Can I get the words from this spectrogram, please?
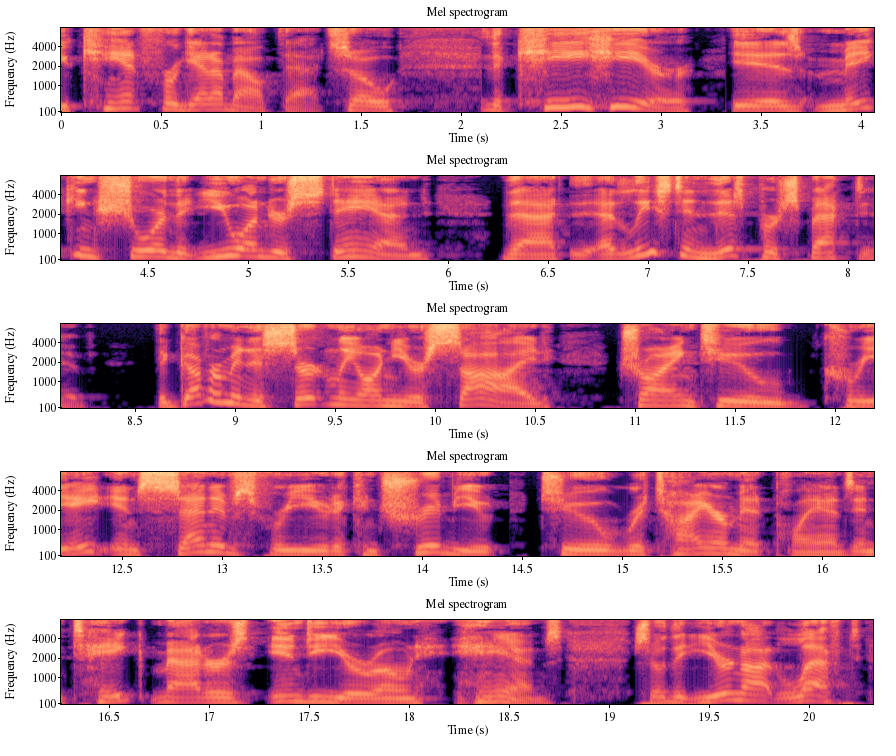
You can't forget about that. So the key here is making sure that you understand that, at least in this perspective, the government is certainly on your side trying to create incentives for you to contribute to retirement plans and take matters into your own hands so that you're not left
